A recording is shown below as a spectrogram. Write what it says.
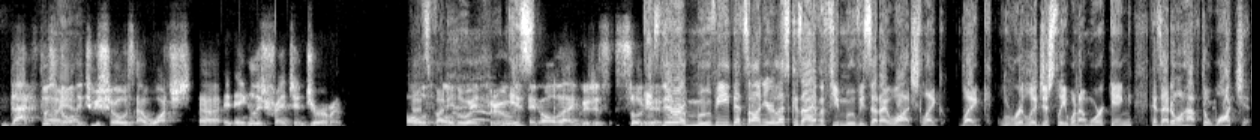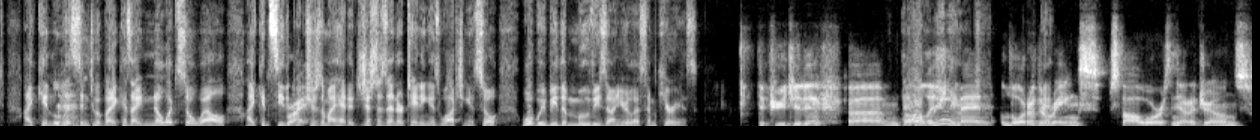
That those. Oh, are the yeah. only two shows I watched uh, in English, French, and German, all all the way through Is- in all languages. So good. Is there a movie that's on your list? Because I have a few movies that I watch like like religiously when I'm working because I don't have to watch it. I can listen to it, but because I know it so well, I can see the Right. pictures in my head. It's just as entertaining as watching it. So, what would be the movies on your list? I'm curious. The Fugitive, um, Demolition Oh, really? Man, Lord of the Okay. Rings, Star Wars, Indiana Jones,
